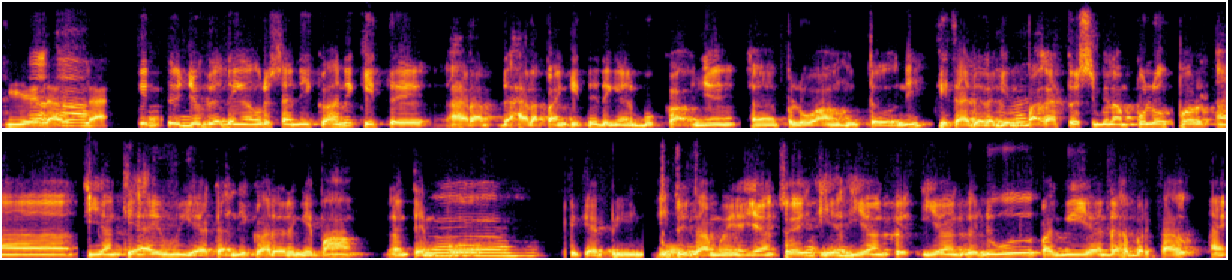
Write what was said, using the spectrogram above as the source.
Ha-ha. Ustaz Itu juga dengan urusan nikah ni kita harap harapan kita dengan bukanya uh, peluang untuk ni kita ada lagi 490 per, uh, yang KIV akad nikah dalam negeri Pahang dalam tempoh Hmm. PKP itu utamanya yang so yang yang, ke, yang kedua bagi yang dah berkahwin uh,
